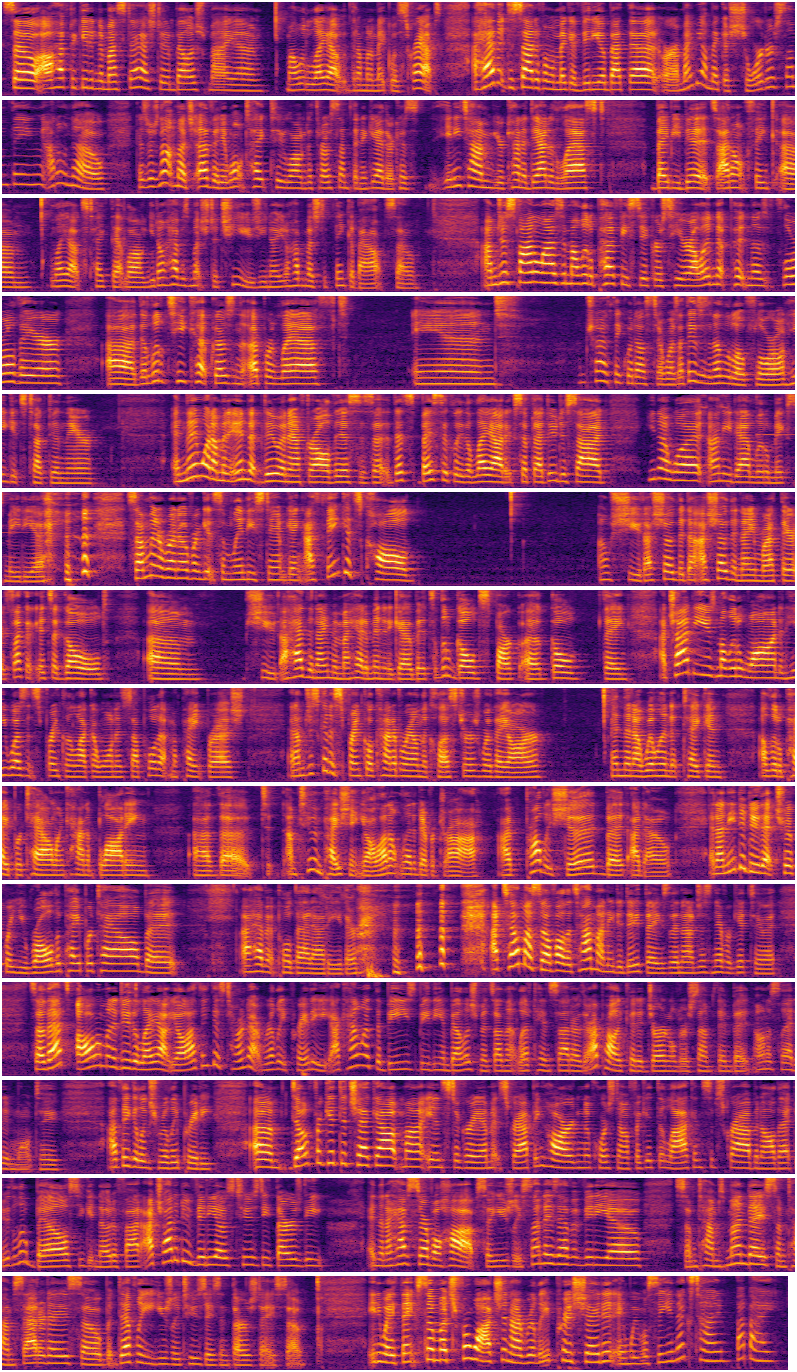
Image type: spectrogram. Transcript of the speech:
So I'll have to get into my stash to embellish my uh, my little layout that I'm going to make with scraps. I haven't decided if I'm going to make a video about that or maybe I'll make a short or something. I don't know because there's not much of it. It won't take too long to throw something together because anytime you're kind of down to the last – baby bits, I don't think um, layouts take that long. You don't have as much to choose. You know, you don't have much to think about. So I'm just finalizing my little puffy stickers here. I'll end up putting the floral there. Uh, the little teacup goes in the upper left. And I'm trying to think what else there was. I think there's another little floral, and he gets tucked in there. And then what I'm going to end up doing after all this is that that's basically the layout, except I do decide, you know what, I need to add a little mixed media. so I'm going to run over and get some Lindy's Stamp Gang. I think it's called oh shoot, I showed the I showed the name right there. It's like a, it's a gold. Um, shoot, I had the name in my head a minute ago, but it's a little gold spark, uh, gold thing. I tried to use my little wand, and he wasn't sprinkling like I wanted, so I pulled out my paintbrush, and I'm just going to sprinkle kind of around the clusters where they are, and then I will end up taking a little paper towel and kind of blotting. Uh, the t- I'm too impatient, y'all. I don't let it ever dry. I probably should, but I don't. And I need to do that trick where you roll the paper towel, but I haven't pulled that out either. I tell myself all the time I need to do things, then I just never get to it. So that's all I'm going to do the layout, y'all. I think this turned out really pretty. I kind of let the bees be the embellishments on that left-hand side over there. I probably could have journaled or something, but honestly, I didn't want to. I think it looks really pretty. Um, don't forget to check out my Instagram at Scrapping Harden. Of course, don't forget to like and subscribe and all that. Do the little bell so you get notified. I try to do videos Tuesday, Thursday, and then I have several hops. So usually Sundays I have a video, sometimes Mondays, sometimes Saturdays. So, but definitely usually Tuesdays and Thursdays. So anyway, thanks so much for watching. I really appreciate it. And we will see you next time. Bye-bye.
